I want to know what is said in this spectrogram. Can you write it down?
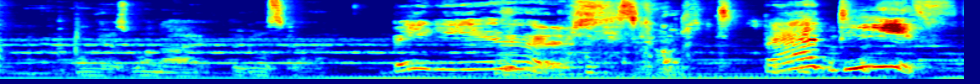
and only has one eye, big old scar. Big He's ears. got it. Bad teeth.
